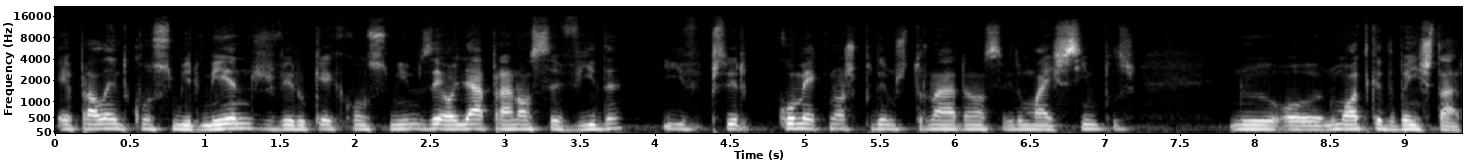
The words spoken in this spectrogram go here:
é para além de consumir menos, ver o que é que consumimos, é olhar para a nossa vida e perceber como é que nós podemos tornar a nossa vida mais simples no, numa ótica de bem-estar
